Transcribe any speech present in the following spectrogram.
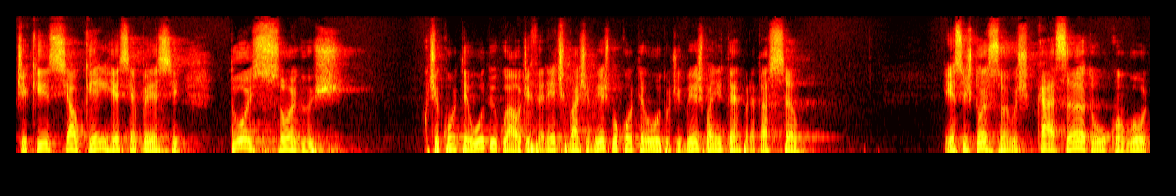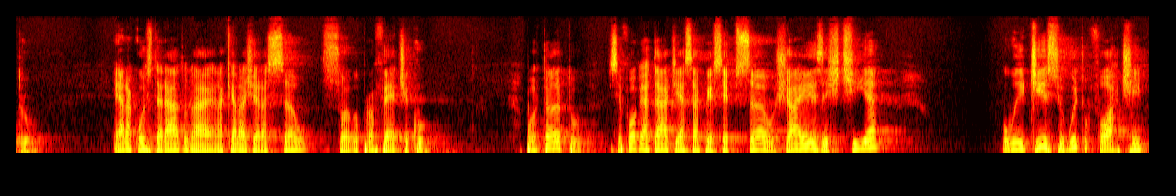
de que se alguém recebesse dois sonhos de conteúdo igual, diferente, mas de mesmo conteúdo, de mesma interpretação, esses dois sonhos casando um com o outro, era considerado na, naquela geração sonho profético. Portanto, se for verdade essa percepção, já existia um indício muito forte,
